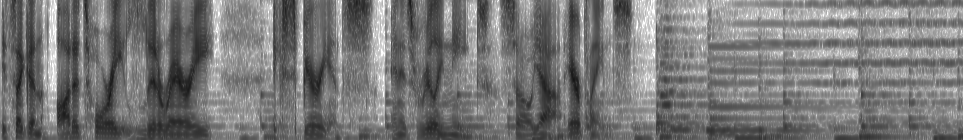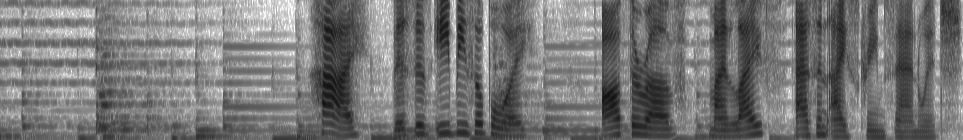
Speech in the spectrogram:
It's like an auditory literary experience, and it's really neat. So, yeah, airplanes. Hi, this is Ibi Zoboi, author of My Life as an Ice Cream Sandwich.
